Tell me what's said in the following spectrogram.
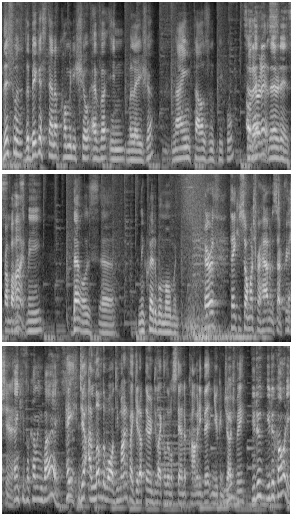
This was the biggest stand-up comedy show ever in Malaysia. 9,000 people. Oh, there that- it is. There it is. From behind. That's me. That was uh, an incredible moment. Harith, thank you so much for having us. I appreciate it. Thank you for coming by. Hey, yeah, I love the wall. Do you mind if I get up there and do like a little stand-up comedy bit and you can judge me? You do you do comedy?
